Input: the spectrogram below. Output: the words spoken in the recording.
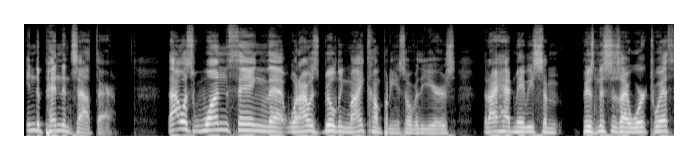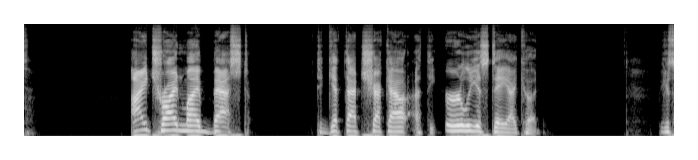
independents out there. That was one thing that when I was building my companies over the years, that I had maybe some businesses I worked with. I tried my best to get that check out at the earliest day I could because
